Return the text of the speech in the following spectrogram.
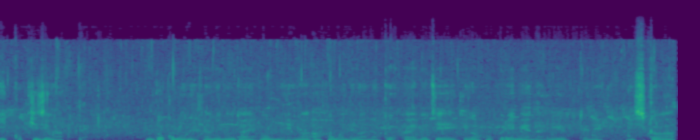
一個記事があって、どこも値下げの大本命がアハマではなく 5G ギガホプレミアな理由ってね、石川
